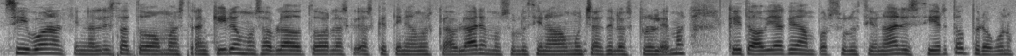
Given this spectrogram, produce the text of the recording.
Sí, bueno, al final está todo más tranquilo, hemos hablado todas las cosas que teníamos que hablar, hemos solucionado muchos de los problemas que todavía quedan por solucionar, es cierto, pero bueno,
